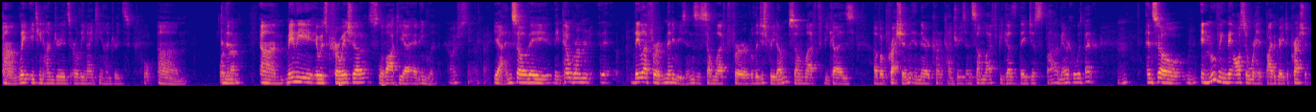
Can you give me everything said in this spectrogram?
um, late eighteen hundreds, early nineteen hundreds. Cool. Um, Where then- from? Um, mainly, it was Croatia, Slovakia, and England. Oh, interesting. Okay. Yeah, and so they they pilgrim. They left for many reasons. Some left for religious freedom. Some left because of oppression in their current countries, and some left because they just thought America was better. Mm-hmm. And so, in moving, they also were hit by the Great Depression,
